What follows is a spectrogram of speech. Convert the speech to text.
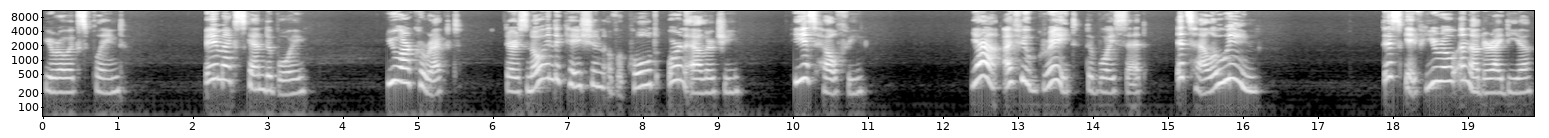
Hiro explained. Baymax scanned the boy. You are correct. There is no indication of a cold or an allergy. He is healthy. Yeah, I feel great, the boy said. It's Halloween. This gave Hiro another idea.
